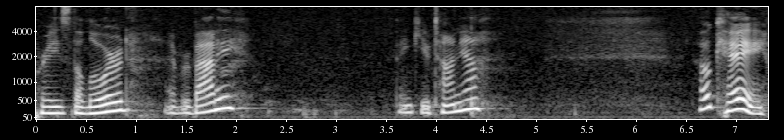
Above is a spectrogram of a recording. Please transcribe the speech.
Praise the Lord, everybody. Thank you, Tanya. Okay.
